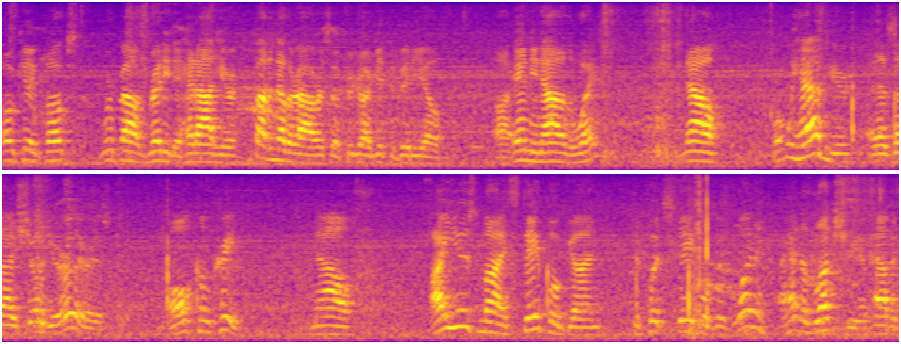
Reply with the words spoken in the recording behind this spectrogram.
Okay folks, we're about ready to head out here. About another hour, so I figure I'd get the video uh, ending out of the way. Now, what we have here, as I showed you earlier, is all concrete. Now, I used my staple gun to put staples. There's one, I had the luxury of having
